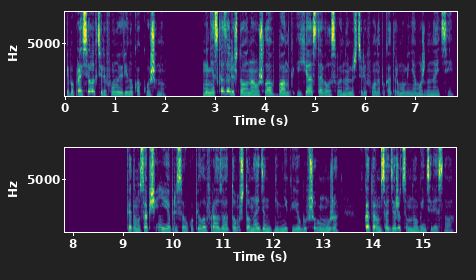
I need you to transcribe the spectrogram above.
и попросила к телефону Ирину Кокошину. Мне сказали, что она ушла в банк, и я оставила свой номер телефона, по которому меня можно найти. К этому сообщению я присовокупила фразу о том, что найден дневник ее бывшего мужа, в котором содержится много интересного.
